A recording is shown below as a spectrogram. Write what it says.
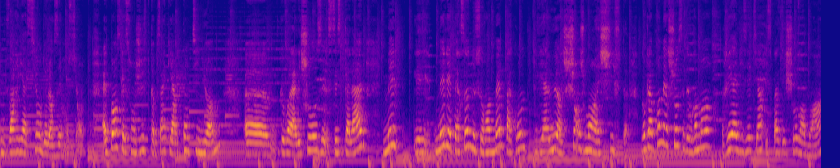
une variation de leurs émotions. Elles pensent qu'elles sont juste comme ça, qu'il y a un continuum. Euh, que voilà, les choses s'escaladent, mais les, mais les personnes ne se rendent même pas compte qu'il y a eu un changement, un shift. Donc la première chose, c'est de vraiment réaliser, tiens, il se passe des choses en moi.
